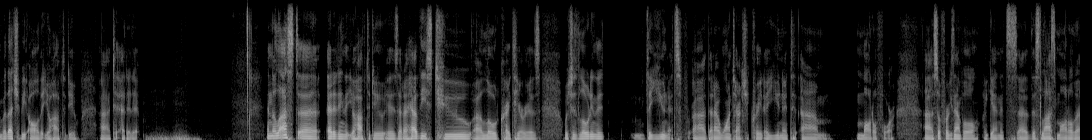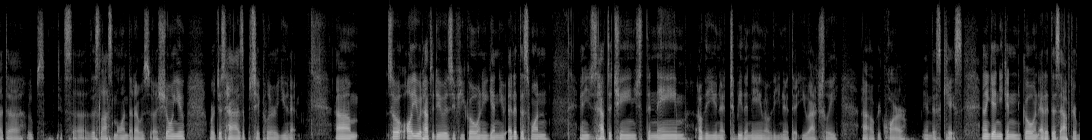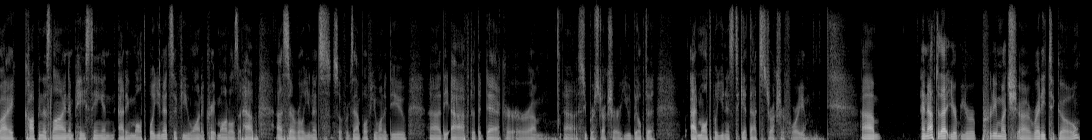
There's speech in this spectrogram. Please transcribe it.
But that should be all that you'll have to do uh, to edit it. And the last uh, editing that you'll have to do is that I have these two uh, load criterias, which is loading the the units uh, that I want to actually create a unit um, model for. Uh, so for example, again, it's uh, this last model that, uh, oops, it's this last one that I was showing you where it just has a particular unit. Um, so all you would have to do is if you go and again, you edit this one and you just have to change the name of the unit to be the name of the unit that you actually require in this case. And again, you can go and edit this after by copying this line and pasting and adding multiple units if you want to create models that have uh, several units. So for example, if you want to do uh, the aft or the deck or, or um, uh, superstructure, you would be able to add multiple units to get that structure for you. Um, and after that, you're, you're pretty much uh, ready to go.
